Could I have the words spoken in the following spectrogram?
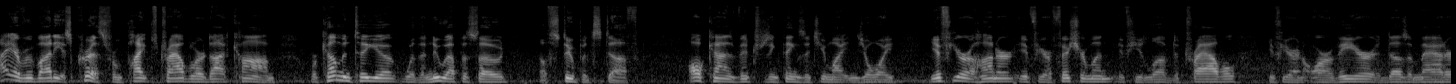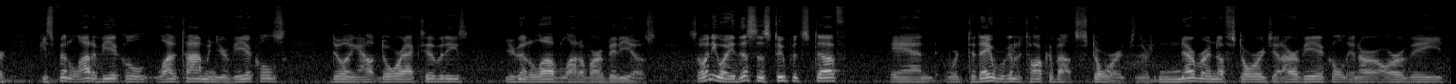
Hi everybody, it's Chris from PipesTraveler.com. We're coming to you with a new episode of Stupid Stuff. All kinds of interesting things that you might enjoy. If you're a hunter, if you're a fisherman, if you love to travel, if you're an RVer, it doesn't matter. If you spend a lot of vehicle, a lot of time in your vehicles doing outdoor activities, you're gonna love a lot of our videos. So anyway, this is Stupid Stuff and we're, today we're gonna talk about storage. There's never enough storage in our vehicle, in our RV,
